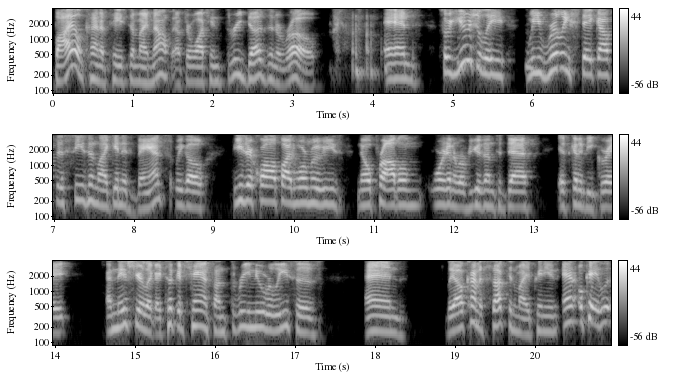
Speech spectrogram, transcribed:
bile kind of taste in my mouth after watching three duds in a row. and so usually we really stake out this season like in advance. We go, these are qualified horror movies, no problem. We're going to review them to death. It's going to be great. And this year, like, I took a chance on three new releases and they all kind of sucked in my opinion. And okay, li-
